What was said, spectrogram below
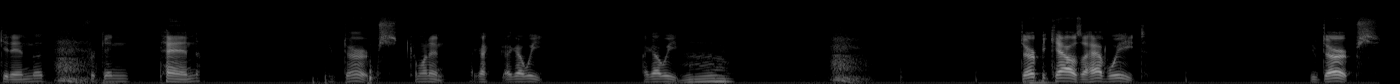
Get in the freaking pen. You derps. Come on in. I got I got wheat. I got wheat. Mm. Derpy cows, I have wheat. You derps.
